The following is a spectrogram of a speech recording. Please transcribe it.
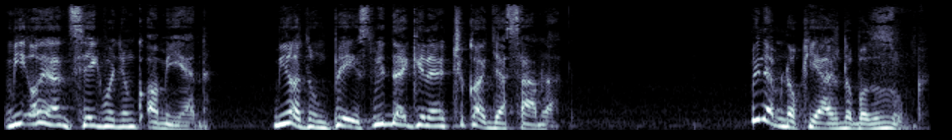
Mi olyan cég vagyunk, amilyen. Mi adunk pénzt mindenkinek, csak adja a számlát. Mi nem Nokiás dobozozunk.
